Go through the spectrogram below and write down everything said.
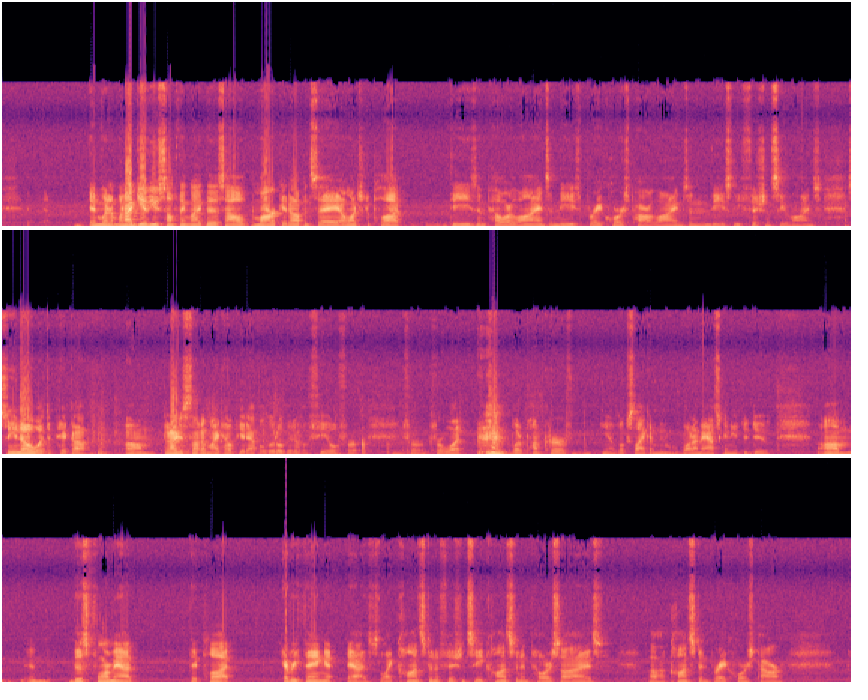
and when, when I give you something like this, I'll mark it up and say, I want you to plot these impeller lines and these brake horsepower lines and these efficiency lines so you know what to pick up. Um, but I just thought it might help you to have a little bit of a feel for for, for what what a pump curve you know looks like and what I'm asking you to do. Um, in this format, they plot everything as like constant efficiency, constant impeller size, uh, constant brake horsepower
